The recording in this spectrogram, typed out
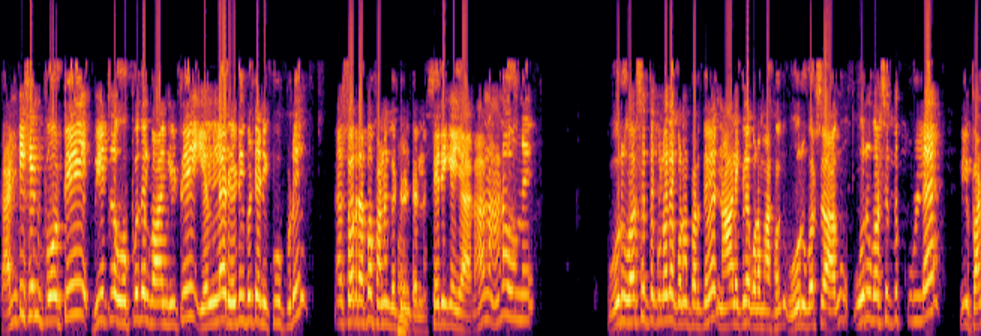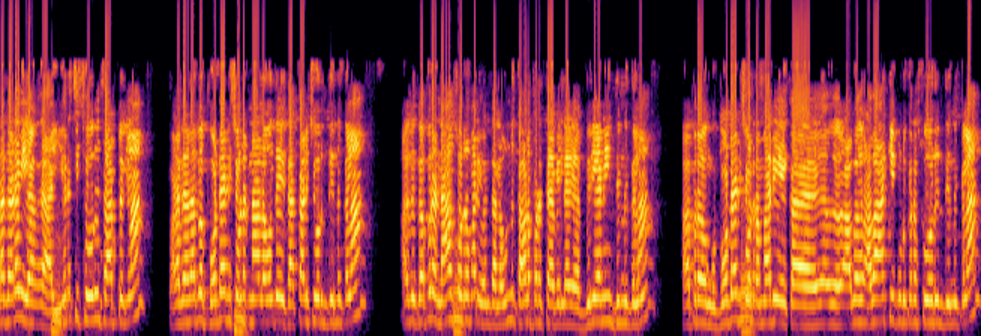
கண்டிஷன் போட்டு வீட்டுல ஒப்புதல் வாங்கிட்டு எல்லாம் ரெடி பண்ணி என்னை கூப்பிடு. நான் சொல்றப்ப பணம் கட்டுன்ட்டேன் சரிங்க ஐயா. நான் ஆனா ஒண்ணு. ஒரு வருஷத்துக்குள்ளதான் குணப்படுத்துவேன். நாளைக்குள்ள குணமாக வந்து ஒரு வருஷம் ஆகும். ஒரு வருஷத்துக்குள்ள நீ பல தடவை. இறைச்சி சோறும் சாப்பிட்டுக்கலாம். பல தடவை பொட்டாட்டி சொல்றதுனால வந்து தக்காளி சோறு தின்னுக்கலாம். அதுக்கப்புறம் நான் சொல்ற மாதிரி வந்தால ஒன்றும் கவலைப்பட தேவையில்லை. பிரியாணியும் தின்னுக்கலாம். அப்புறம் உங்க பொட்டாட்டி சொல்ற மாதிரி க- அவ அவ ஆக்கி கொடுக்குற சோறும் தின்னுக்கலாம்.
